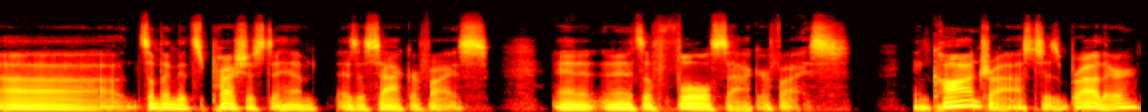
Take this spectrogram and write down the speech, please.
uh, something that's precious to him as a sacrifice, and, and it's a full sacrifice. In contrast, his brother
